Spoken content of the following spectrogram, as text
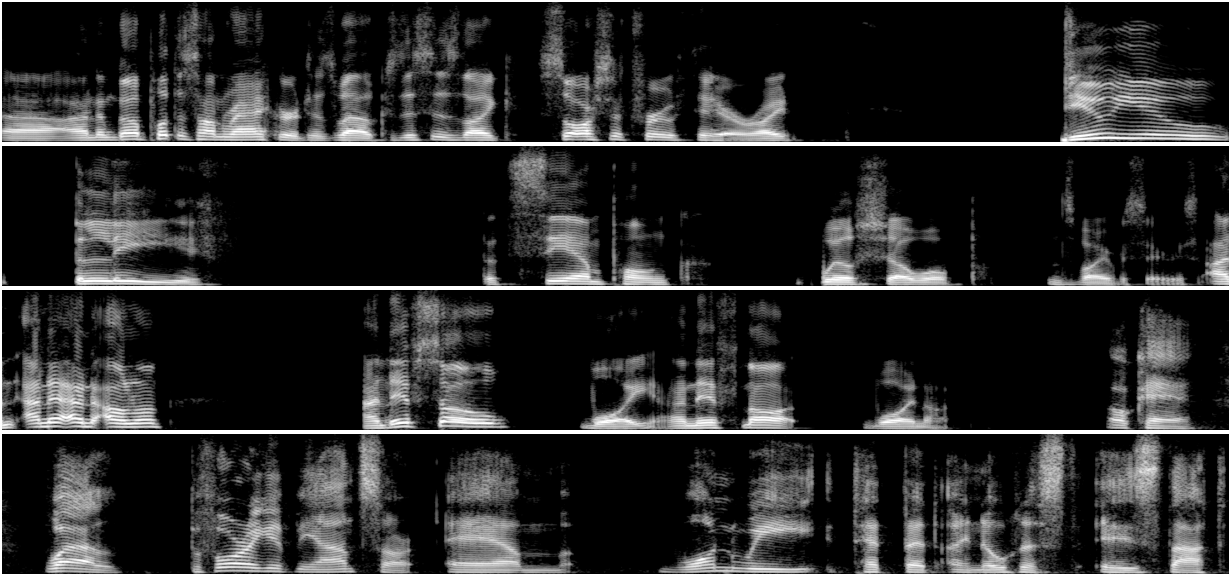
uh, and I'm going to put this on record as well because this is like source of truth here, right? Do you believe that CM Punk will show up in Survivor Series? And and and on. And if so, why? And if not, why not? Okay. Well, before I give the answer, um, one wee tidbit I noticed is that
